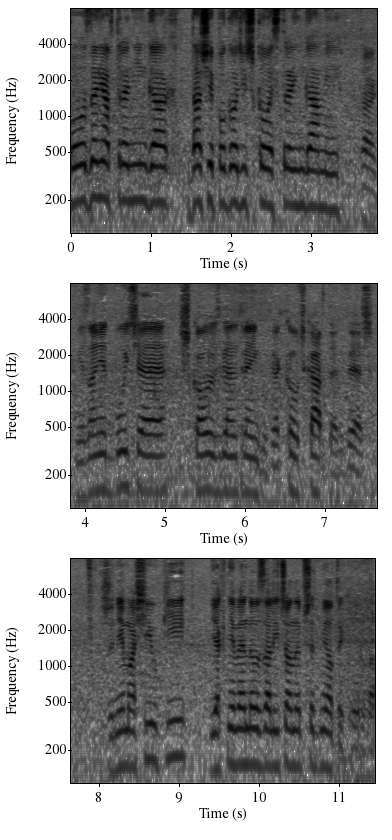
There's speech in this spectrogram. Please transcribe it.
Powodzenia w treningach, da się pogodzić szkołę z treningami. Tak, nie zaniedbujcie szkoły względem treningów, jak coach Carter, wiesz, że nie ma siłki, jak nie będą zaliczone przedmioty, kurwa.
